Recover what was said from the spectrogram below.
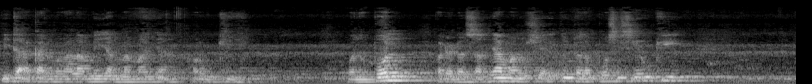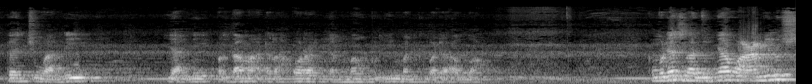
tidak akan mengalami yang namanya rugi. Walaupun pada dasarnya manusia itu dalam posisi rugi kecuali yakni pertama adalah orang yang mau beriman kepada Allah. Kemudian selanjutnya wa amilus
